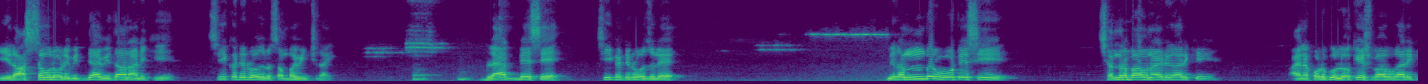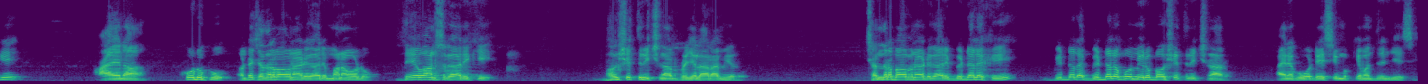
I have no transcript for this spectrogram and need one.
ఈ రాష్ట్రంలోని విద్యా విధానానికి చీకటి రోజులు సంభవించినాయి. బ్లాక్ డేసే చీకటి రోజులే. మీరందరూ ఓటేసి చంద్రబాబు నాయుడు గారికి ఆయన కొడుకు లోకేష్ బాబు గారికి ఆయన కొడుకు అంటే చంద్రబాబు నాయుడు గారి మనవడు దేవాన్స్ గారికి భవిష్యత్తునిచ్చినారు ప్రజలారా మీరు. చంద్రబాబు నాయుడు గారి బిడ్డలకి బిడ్డల బిడ్డలకు మీరు భవిష్యత్తుని ఇచ్చినారు ఆయనకు ఓటేసి ముఖ్యమంత్రిని చేసి.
